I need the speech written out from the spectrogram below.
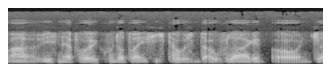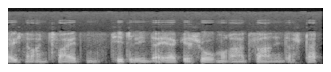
war ein Riesenerfolg, 130.000 Auflage und gleich noch einen zweiten Titel hinterhergeschoben, Radfahren in der Stadt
